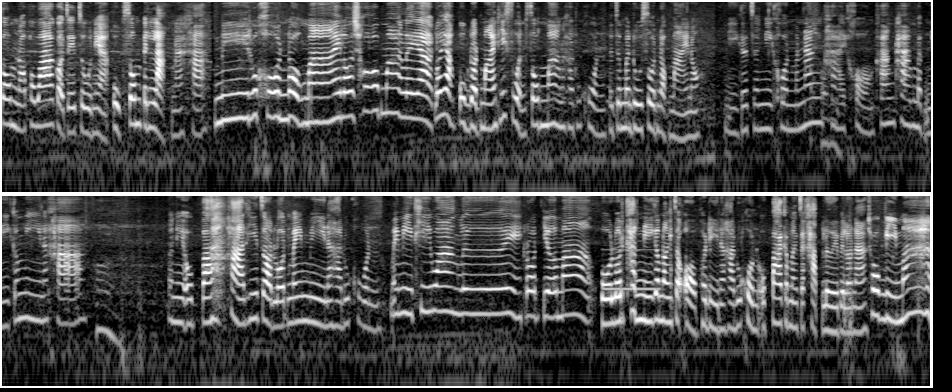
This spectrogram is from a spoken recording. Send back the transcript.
ส้มเนาะเพราะว่าเกาะเจจูเนี่ยปลูกส้มเป็นหลักนะคะ นี่ทุกคนดอกไม้เราชอบมากเลยอะเราอยากปลูกดอกไม้ที่สวนส้มมากนะคะ ทุกคนเราจะมาดูโซนดอกไม้เนาะนี่ก็จะมีคนมานั่งขายของข้างทางแบบนี้ก็มีนะคะ วันนี้โอปป้าหาที่จอดรถไม่มีนะคะทุกคนไม่มีที่ว่างเลย รถเยอะมาก โอ้รถคันนี้กำลังจะออกพอดีนะคะ ทุกคนโอปป้ากำลังจะขับเลยไปแล้วนะ โชคดีมาก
